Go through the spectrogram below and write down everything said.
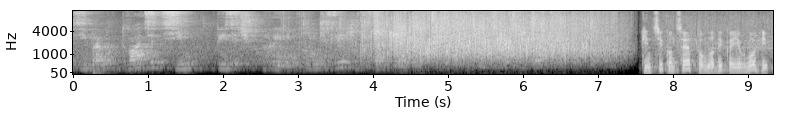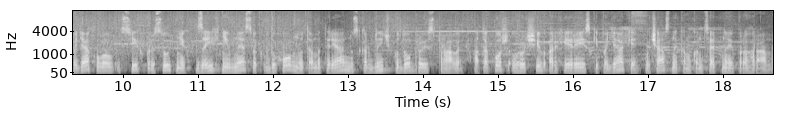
зібрано 27 тисяч гривень, в тому числі 60 євро. Кінці концерту владика Євлогій подякував всіх присутніх за їхній внесок в духовну та матеріальну скарбничку доброї справи, а також вручив архієрейські подяки учасникам концертної програми.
